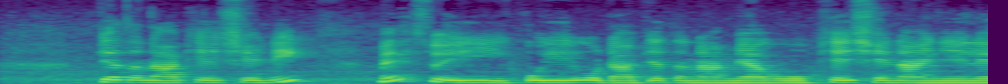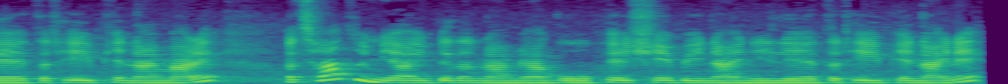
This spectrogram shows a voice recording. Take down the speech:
။ပြဿနာဖြေရှင်းနည်းမိတ်ဆွေကြီးကိုရေးကိုတာပြဿနာများကိုဖြေရှင်းနိုင်ရင်လည်းတတိဖြစ်နိုင်ပါတယ်။ အခြားသူများ၏ပြဿနာများကိုဖြေရှင်းပေးနိုင်ရင်လည်းတတိဖြစ်နိုင်တယ်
